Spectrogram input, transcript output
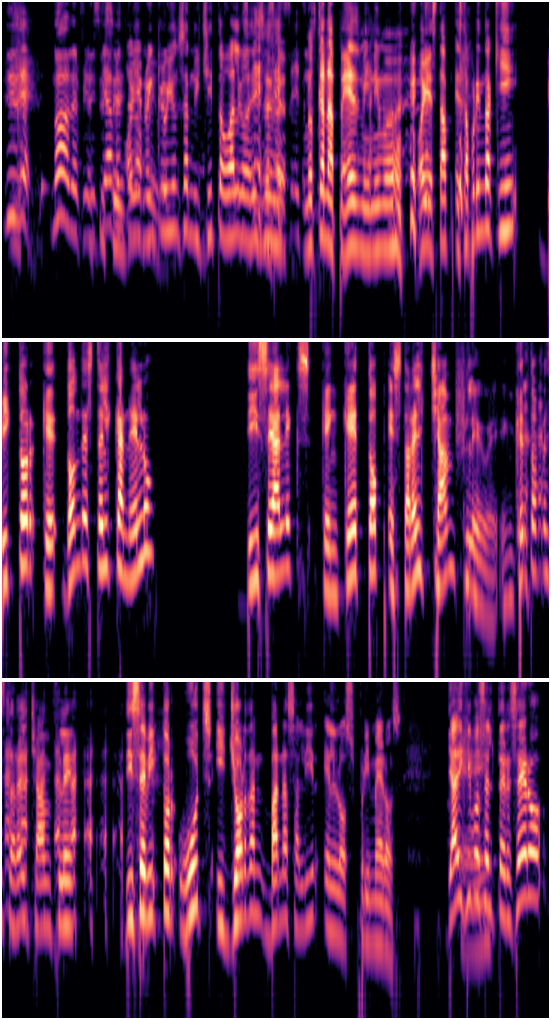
dije, no, definitivamente. Oye, ¿no fui, incluye un sandwichito o algo? Sí, Dices. sí, sí, sí. Unos canapés mínimo. Oye, está, está poniendo aquí Víctor que ¿dónde está el Canelo? Dice Alex que en qué top estará el chanfle, güey. ¿En qué top estará el chanfle? Dice Víctor, Woods y Jordan van a salir en los primeros. Ya dijimos el tercero,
